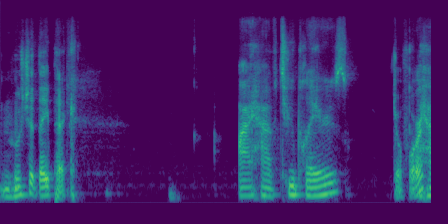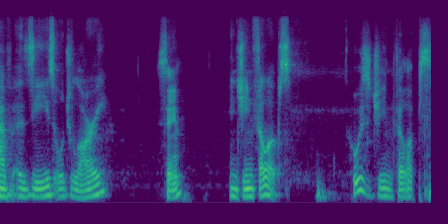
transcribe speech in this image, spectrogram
mhm. Who should they pick? I have two players. Go for I it. I have Azeez Ojulari Same. and Gene Phillips, Who's Gene Phillips?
